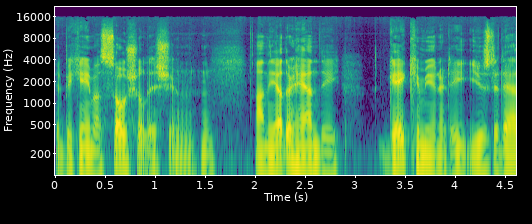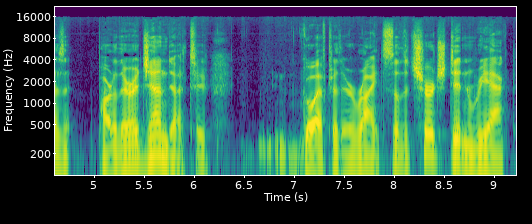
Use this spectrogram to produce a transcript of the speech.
it became a social issue. On the other hand, the gay community used it as part of their agenda to go after their rights. So the church didn't react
